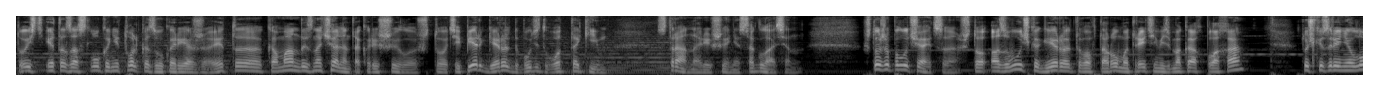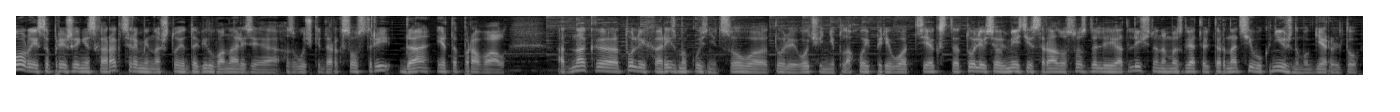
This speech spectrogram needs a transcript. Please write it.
То есть это заслуга не только звукорежа, это команда изначально так решила, что теперь Геральт будет вот таким. Странное решение, согласен. Что же получается, что озвучка Геральта во втором и третьем Ведьмаках плоха? С точки зрения лора и сопряжения с характерами, на что я давил в анализе озвучки Dark Souls 3, да, это провал. Однако то ли харизма Кузнецова, то ли очень неплохой перевод текста, то ли все вместе сразу создали отличную, на мой взгляд, альтернативу книжному Геральту,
